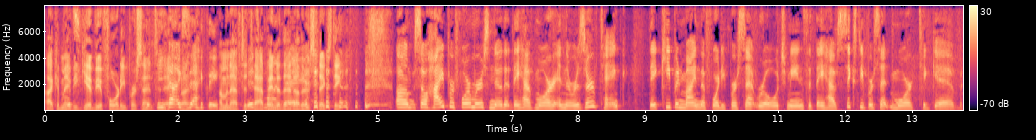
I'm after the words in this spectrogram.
I could maybe It's- give you 40% today. Yeah, exactly. I'm going to have to It's tap into that other 60. Um, so high performers know that they have more in the reserve tank. They keep in mind the 40% rule, which means that they have 60% more to give.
